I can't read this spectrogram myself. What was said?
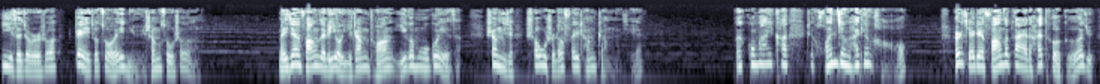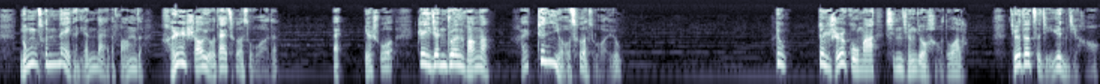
意思就是说这就作为女生宿舍了。每间房子里有一张床，一个木柜子。剩下收拾的非常整洁。哎，姑妈一看这环境还挺好，而且这房子盖的还特格局。农村那个年代的房子很少有带厕所的。哎，别说这间砖房啊，还真有厕所哟。顿时姑妈心情就好多了，觉得自己运气好。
